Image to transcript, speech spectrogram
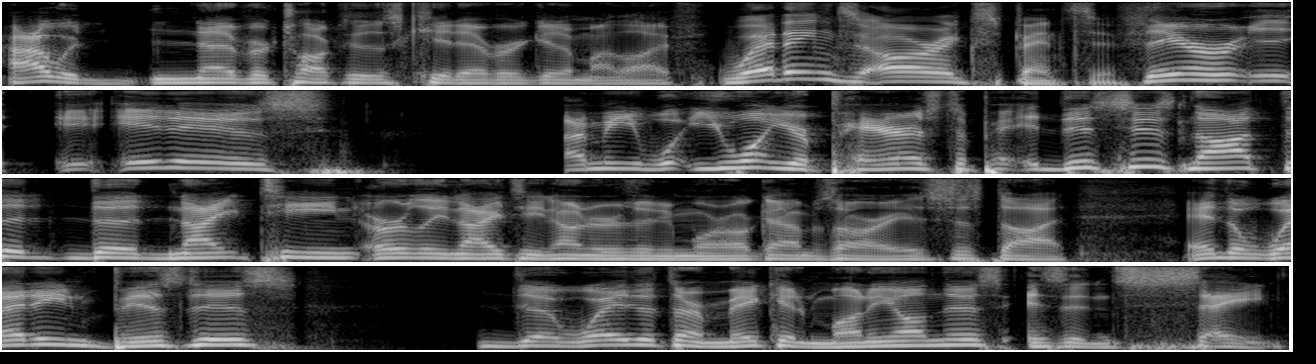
I would never talk to this kid ever again in my life. Weddings are expensive. They are. It, it is. I mean, what you want your parents to pay? This is not the the nineteen early nineteen hundreds anymore. Okay, I'm sorry, it's just not. And the wedding business, the way that they're making money on this is insane.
